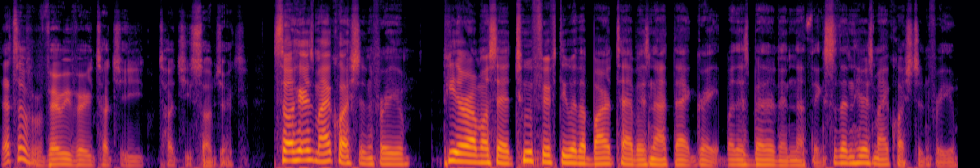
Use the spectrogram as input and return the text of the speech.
That's a very, very touchy, touchy subject. So here's my question for you. Peter almost said 250 with a bar tab is not that great, but it's better than nothing. So then here's my question for you.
